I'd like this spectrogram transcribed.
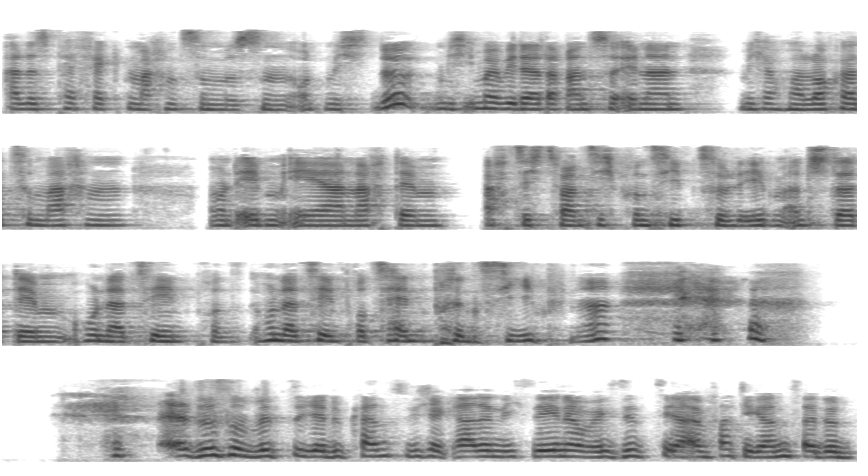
alles perfekt machen zu müssen und mich, ne, mich immer wieder daran zu erinnern, mich auch mal locker zu machen und eben eher nach dem 80-20-Prinzip zu leben, anstatt dem 110 Prozent Prinzip. Ne? es ist so witzig, ja, du kannst mich ja gerade nicht sehen, aber ich sitze hier einfach die ganze Zeit und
